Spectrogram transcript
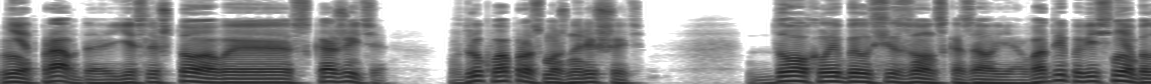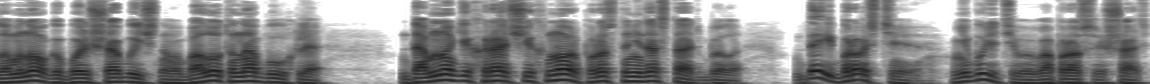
Нет, правда, если что, вы скажите. Вдруг вопрос можно решить. «Дохлый был сезон», — сказал я. «Воды по весне было много, больше обычного. Болото набухли. До многих рачьих нор просто не достать было. Да и бросьте, не будете вы вопрос решать.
